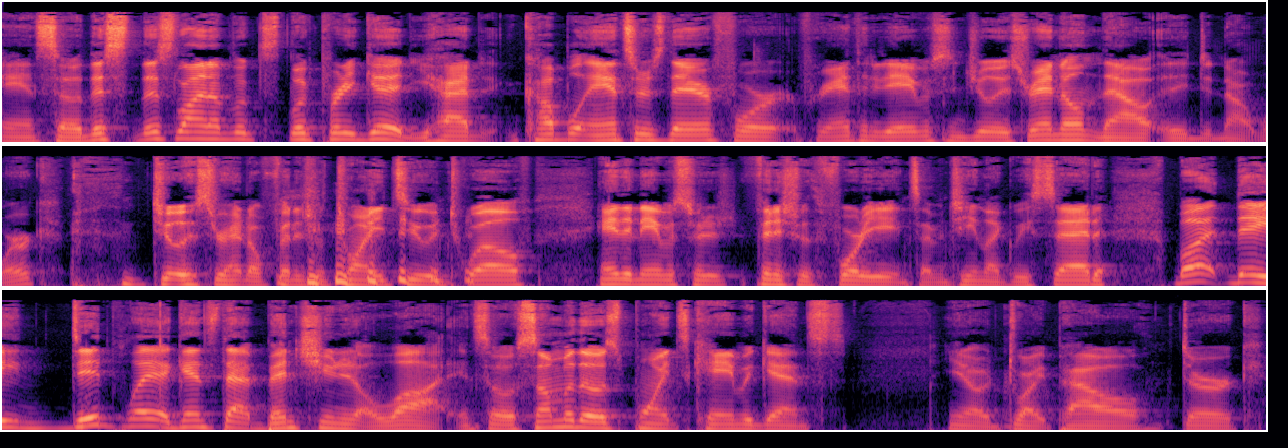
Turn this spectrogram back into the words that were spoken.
And so this this lineup looked looked pretty good. You had a couple answers there for for Anthony Davis and Julius Randle. Now it did not work. Julius Randle finished with 22 and 12. Anthony Davis finished, finished with 48 and 17 like we said. But they did play against that bench unit a lot. And so some of those points came against you know Dwight Powell, Dirk,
